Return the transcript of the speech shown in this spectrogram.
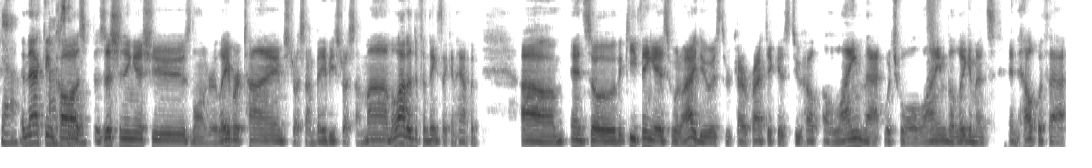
Yeah, and that can absolutely. cause positioning issues, longer labor time, stress on baby, stress on mom, a lot of different things that can happen. Um, and so the key thing is what I do is through chiropractic is to help align that, which will align the ligaments and help with that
